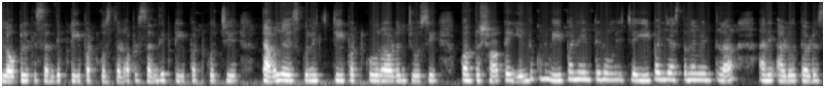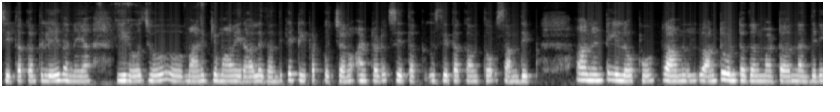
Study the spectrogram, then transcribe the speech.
లోపలికి సందీప్ టీ పట్టుకొస్తాడు. అప్పుడు సందీప్ టీ పట్టుకొచ్చి టవల్ వేసుకుని టీ పట్టుకు రావడం చూసి కొంత షాక్ అయ్యి ఎందుకు నువ్వు ఈ పని ఏంటి? నువ్వు ఈ పని చేస్తున్నావు పని అని అడుగుతాడు సీతాకాంత్. లేదన్నయ్య ఈరోజు మాణిక్య మావి రాలేదు అందుకే టీ పట్టుకొచ్చాను అంటాడు సీతా సీతాకాంత్తో సందీప్. అని అంటే ఈ లోపు అంటూ ఉంటుంది అనమాట నందిని.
